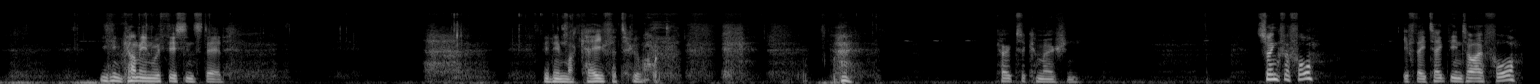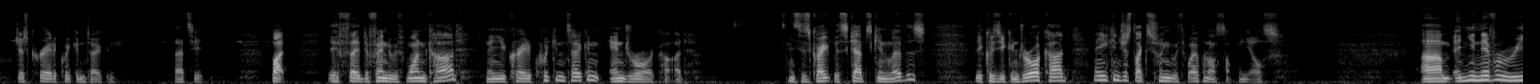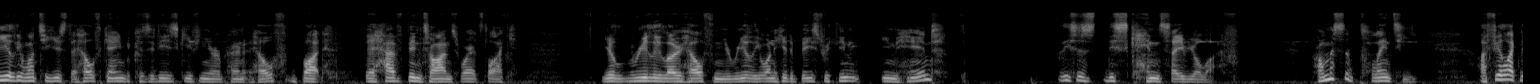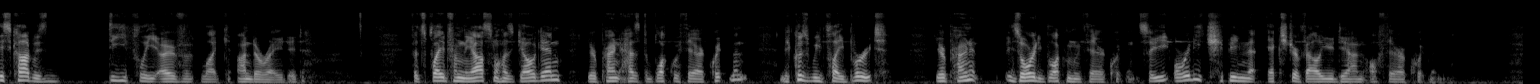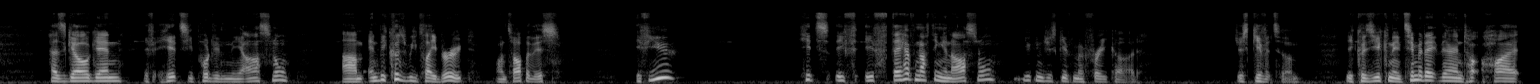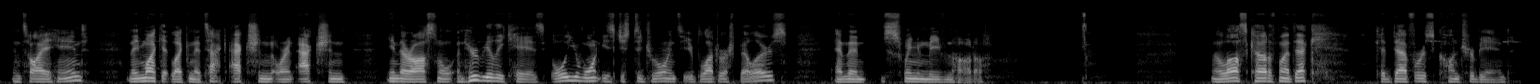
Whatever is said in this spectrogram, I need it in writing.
you can come in with this instead. Been in my cave for too long. Coax a commotion. Swing for four. If they take the entire four, just create a quicken token. That's it. But if they defend with one card, then you create a quicken token and draw a card. This is great with scab skin leathers because you can draw a card and you can just like swing with weapon or something else. Um, and you never really want to use the health gain because it is giving your opponent health, but there have been times where it's like you're really low health and you really want to hit a beast within in hand. This is this can save your life. Promise of Plenty. I feel like this card was deeply over, like, underrated. If it's played from the arsenal has go again, your opponent has to block with their equipment. Because we play brute, your opponent is already blocking with their equipment. So you're already chipping that extra value down off their equipment. Has go again. If it hits, you put it in the arsenal. Um, and because we play brute, on top of this, if you hits, if, if they have nothing in arsenal, you can just give them a free card just give it to them. Because you can intimidate their entire, entire hand, and they might get like an attack action or an action in their arsenal, and who really cares? All you want is just to draw into your blood rush Bellows and then swing them even harder. And the last card of my deck, Cadaverous Contraband.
